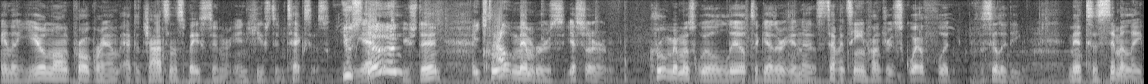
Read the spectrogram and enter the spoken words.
in a year-long program at the Johnson Space Center in Houston, Texas. Houston? Houston. H-Town? Crew members, yes sir. Crew members will live together in a 1,700 square foot facility meant to simulate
